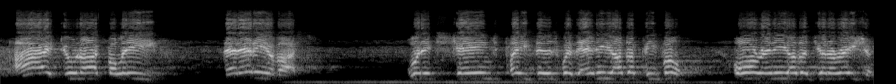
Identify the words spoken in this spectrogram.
I do not believe that any of us would exchange places with any other people or any other generation.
